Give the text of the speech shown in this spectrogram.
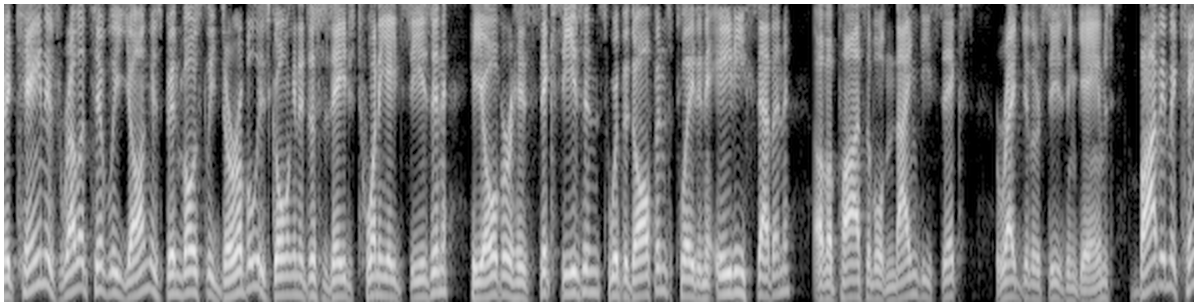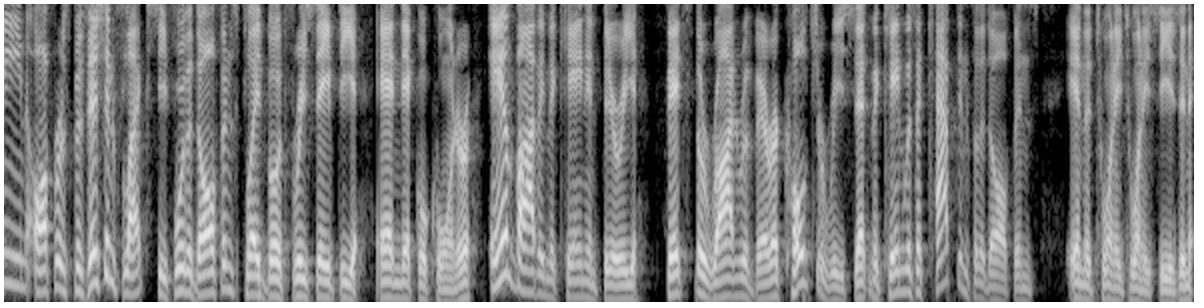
McCain is relatively young, has been mostly durable. He's going into just his age 28 season. He, over his six seasons with the Dolphins, played in 87 of a possible 96 regular season games. Bobby McCain offers position flex. He, for the Dolphins, played both free safety and nickel corner. And Bobby McCain, in theory, fits the Ron Rivera culture reset. McCain was a captain for the Dolphins in the 2020 season.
